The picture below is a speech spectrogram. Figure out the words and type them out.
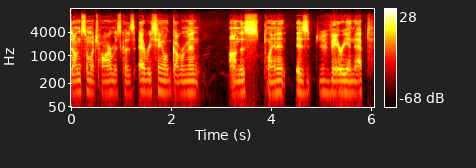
done so much harm is because every single government on this planet is very inept.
